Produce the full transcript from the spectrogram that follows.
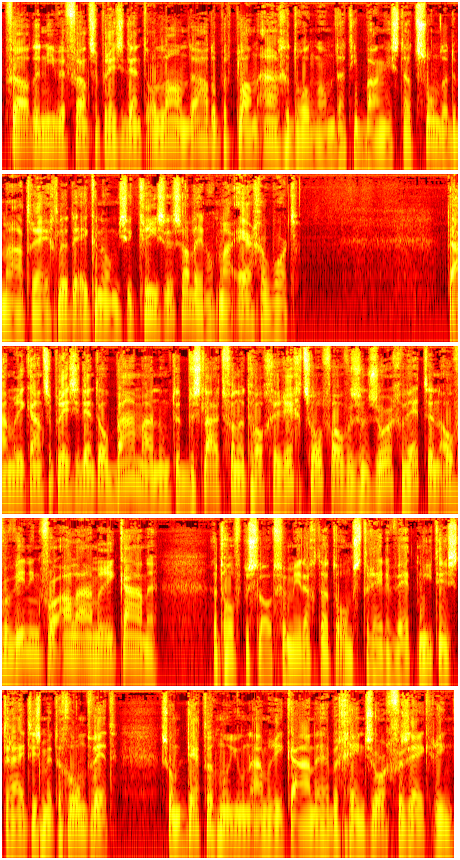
Vooral de nieuwe Franse president Hollande had op het plan aangedrongen omdat hij bang is dat zonder de maatregelen de economische crisis alleen nog maar erger wordt. De Amerikaanse president Obama noemt het besluit van het Hoge Rechtshof over zijn zorgwet een overwinning voor alle Amerikanen. Het Hof besloot vanmiddag dat de omstreden wet niet in strijd is met de grondwet. Zo'n 30 miljoen Amerikanen hebben geen zorgverzekering.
